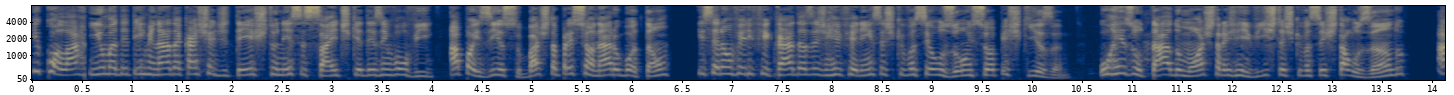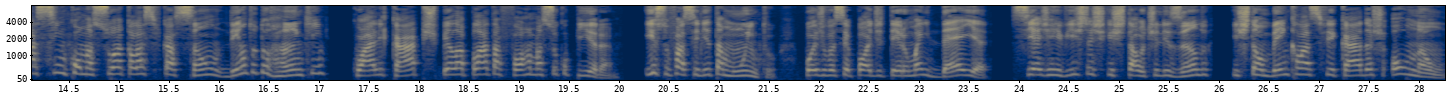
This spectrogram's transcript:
e colar em uma determinada caixa de texto nesse site que desenvolvi. Após isso, basta pressionar o botão e serão verificadas as referências que você usou em sua pesquisa. O resultado mostra as revistas que você está usando, assim como a sua classificação dentro do ranking Qualicaps pela plataforma Sucupira. Isso facilita muito, pois você pode ter uma ideia se as revistas que está utilizando estão bem classificadas ou não.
